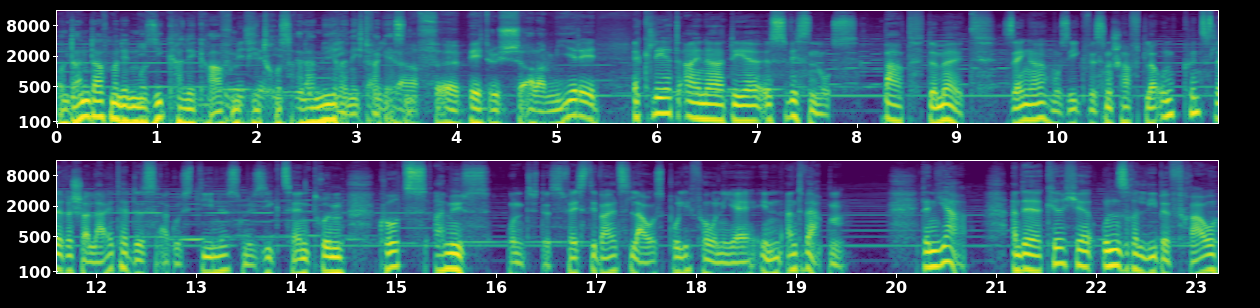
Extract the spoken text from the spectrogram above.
Und dann darf man den Musikkalligraphen Petrus Alamire nicht vergessen. Erklärt einer, der es wissen muss. Bart de Meut, Sänger, Musikwissenschaftler und künstlerischer Leiter des Augustinus Musikzentrum, kurz Amüs, und des Festivals Laus Polyphoniae in Antwerpen. Denn ja, an der Kirche Unsere Liebe Frau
